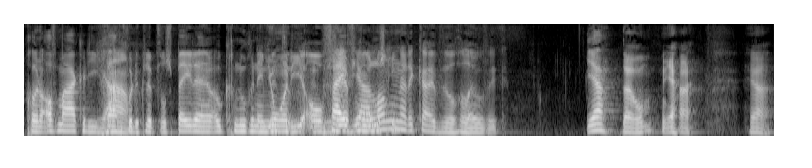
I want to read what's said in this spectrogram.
Gewoon een afmaker die Ja. graag voor de club wil spelen en ook genoegen Een neemt jongen met die de al vijf jaar lang misschien. naar de Kuip wil, geloof ik. Ja, Daarom, ja. ja.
